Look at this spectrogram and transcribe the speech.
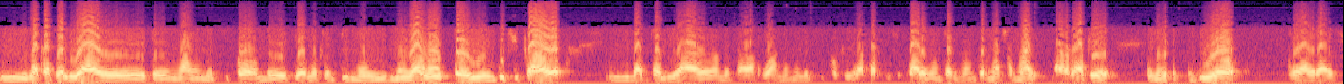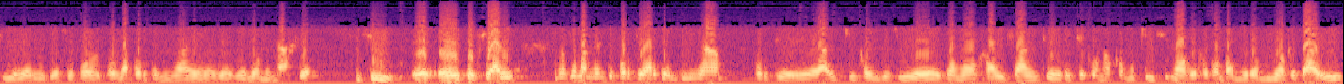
y la casualidad de que venga un equipo donde yo me sentí muy, muy a gusto y identificado, y la actualidad de donde estaba jugando en el equipo que iba a participar en un torneo internacional. La verdad que en ese sentido estoy agradecido y orgulloso por, por la oportunidad de, de- del homenaje. Y sí, es, es especial no solamente porque Argentina, porque hay chicos inclusive como Javi Sáenz que, que conozco muchísimo, que fue compañero mío que está ahí,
